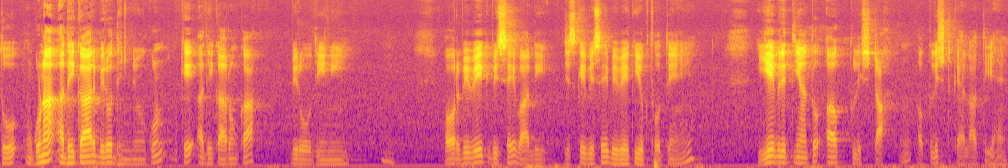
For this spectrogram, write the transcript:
तो गुणा अधिकार विरोधिन्यो, गुण के अधिकारों का विरोधिनी। और विवेक विषय वाली, जिसके विषय विवेक युक्त होते हैं ये वृत्तियाँ तो अक्लिष्टा, अक्लिष्ट कहलाती हैं।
